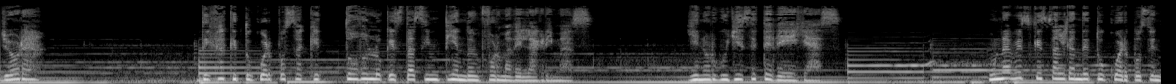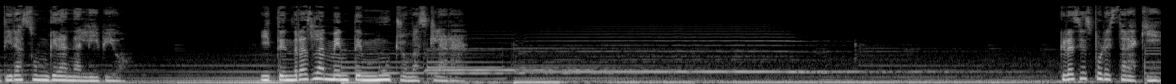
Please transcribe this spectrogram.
Llora. Deja que tu cuerpo saque todo lo que estás sintiendo en forma de lágrimas y enorgullécete de ellas. Una vez que salgan de tu cuerpo sentirás un gran alivio y tendrás la mente mucho más clara. Gracias por estar aquí.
